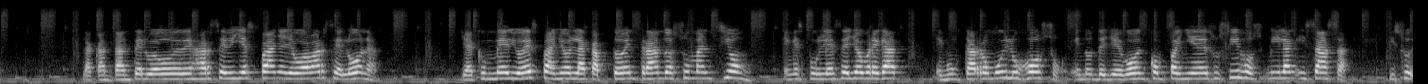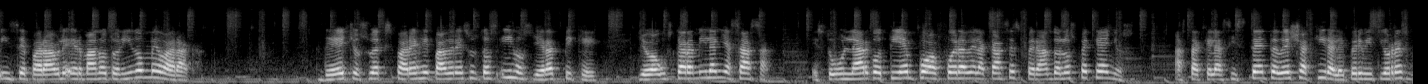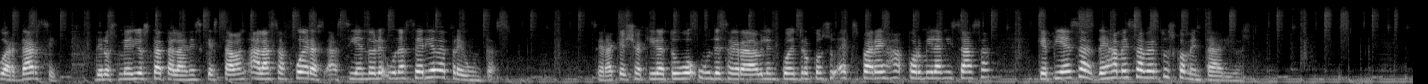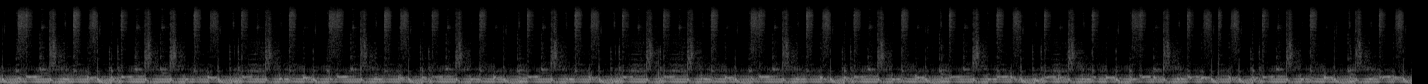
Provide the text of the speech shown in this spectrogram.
La cantante luego de dejar Sevilla, España, llegó a Barcelona, ya que un medio español la captó entrando a su mansión en Espulés de Llobregat en un carro muy lujoso, en donde llegó en compañía de sus hijos Milan y Sasa y su inseparable hermano Tonido Mebaraca. De hecho, su expareja y padre de sus dos hijos, Gerard Piqué, llegó a buscar a Milan y a Sasa. Estuvo un largo tiempo afuera de la casa esperando a los pequeños, hasta que el asistente de Shakira le permitió resguardarse de los medios catalanes que estaban a las afueras haciéndole una serie de preguntas. ¿Será que Shakira tuvo un desagradable encuentro con su expareja por Milan y Sasa? ¿Qué piensas? Déjame saber tus comentarios.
